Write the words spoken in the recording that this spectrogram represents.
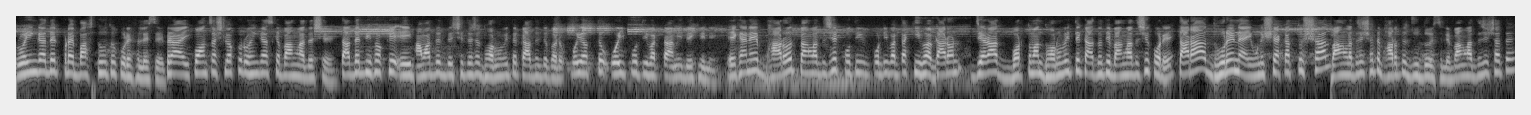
রোহিঙ্গাদের প্রায় বাস্তুহত করে ফেলেছে। প্রায় পঞ্চাশ লক্ষ রোহিঙ্গা আজকে বাংলাদেশে। তাদের বিপক্ষে এই আমাদের দেশে দেশে ধর্মভিত্তিক রাজনীতি করে, ওই অর্থে ওই প্রতিবাদটা আমি দেখিনি। এখানে ভারত বাংলাদেশের প্রতি- প্রতিবাদটা কীভাবে? কারণ যারা বর্তমান ধর্মভিত্তিক রাজনীতি বাংলাদেশে করে, তারা ধরে নেয় উনিশশো একাত্তর সাল বাংলাদেশের সাথে ভারতের যুদ্ধ হয়েছিল। বাংলাদেশের সাথে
